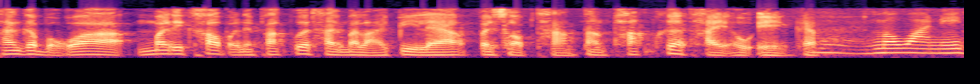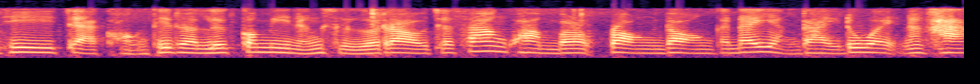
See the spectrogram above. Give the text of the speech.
ท่านก็บอกว่าไม่ได้เข้าไปในพรรคเพื่อไทยมาหลายปีแล้วไปสอบถามทางพรรคเพื่อไทยเอาเองครับเมื่อวานนี้ที่แจกของที่ระลึกก็มีหนังสือเราจะสร้างความปรองดองกันได้อย่างไรด้วยนะคะ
